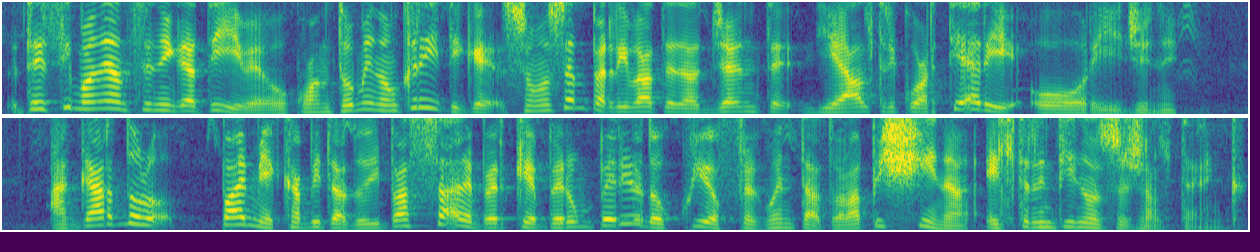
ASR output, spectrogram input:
Le testimonianze negative o quantomeno critiche sono sempre arrivate da gente di altri quartieri o origini. A Gardolo poi mi è capitato di passare perché per un periodo qui ho frequentato la piscina e il Trentino Social Tank,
